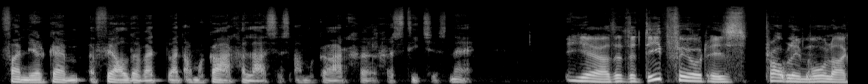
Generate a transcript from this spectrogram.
van neerkom velde wat wat aan mekaar gelas is, aan mekaar gestitch is, né? Nee. Yeah, the, the deep field is probably more like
